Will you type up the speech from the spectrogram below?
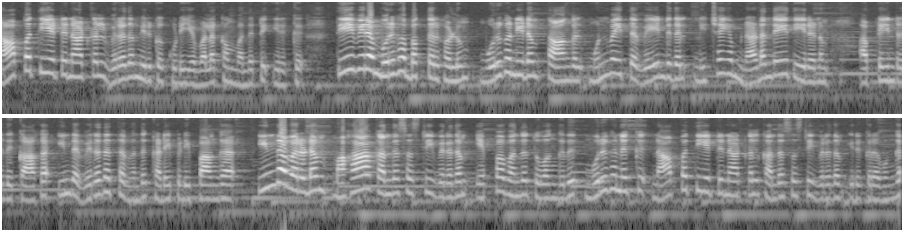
நாற்பத்தி எட்டு நாட்கள் விரதம் இருக்கக்கூடிய வழக்கம் வந்துட்டு இருக்கு. தீவிர முருக பக்தர்களும் முருகனிடம் தாங்கள் முன்வைத்த வேண்டுதல் நிச்சயம் நடந்தே தீரணும் அப்படின்றதுக்காக இந்த விரதத்தை வந்து கடைபிடிப்பாங்க. இந்த வருடம் மகா கந்தசஷ்டி விரதம் எப்ப வந்து துவங்குது? முருகனுக்கு நாற்பத்தி எட்டு நாட்கள் கந்தசஷ்டி விரதம் இருக்கிறவங்க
